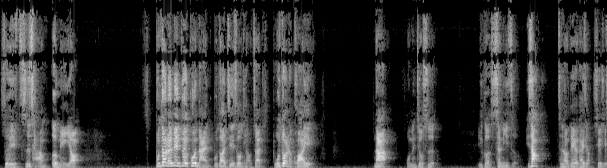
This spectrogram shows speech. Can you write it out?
所以职场二没腰，不断的面对困难，不断接受挑战，不断的跨越，那我们就是一个胜利者。”以上，陈老第二开讲，谢谢。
